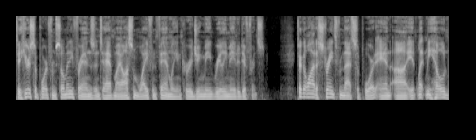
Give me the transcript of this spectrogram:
To hear support from so many friends and to have my awesome wife and family encouraging me really made a difference. Took a lot of strength from that support, and uh, it let me hold,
